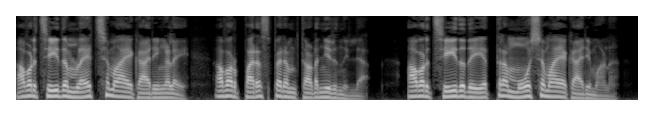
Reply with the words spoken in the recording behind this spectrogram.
അവർ ചെയ്ത മ്ലേച്ഛമായ കാര്യങ്ങളെ അവർ പരസ്പരം തടഞ്ഞിരുന്നില്ല. അവർ ചെയ്തത് എത്ര മോശമായ കാര്യമാണ്.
